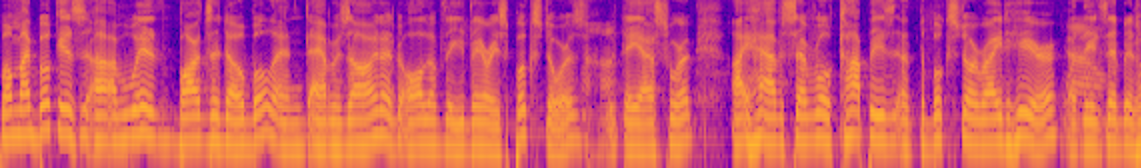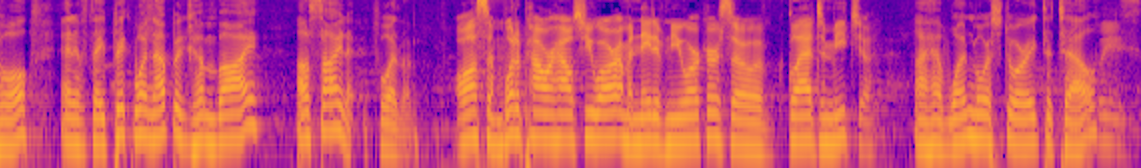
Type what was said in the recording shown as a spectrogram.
Well, my book is uh, with Barnes and Noble and Amazon and all of the various bookstores. Uh-huh. They asked for it. I have several copies at the bookstore right here at the exhibit hall, and if they pick one up and come by, I'll sign it for them. Awesome. What a powerhouse you are. I'm a native New Yorker, so glad to meet you. I have one more story to tell. Please.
